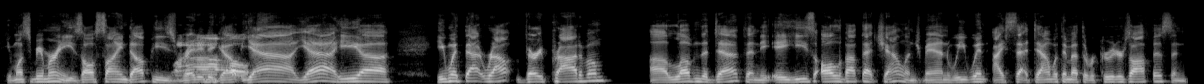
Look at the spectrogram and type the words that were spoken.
he wants to be a Marine. He's all signed up. He's wow. ready to go. Yeah, yeah. He uh he went that route. Very proud of him. Uh, love him to death, and he, he's all about that challenge, man. We went. I sat down with him at the recruiter's office, and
